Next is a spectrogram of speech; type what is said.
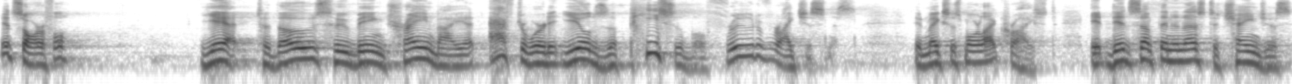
It's sorrowful. Yet, to those who, being trained by it, afterward it yields the peaceable fruit of righteousness. It makes us more like Christ. It did something in us to change us.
